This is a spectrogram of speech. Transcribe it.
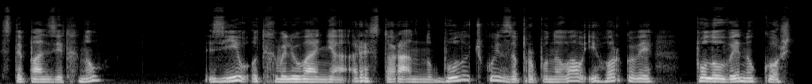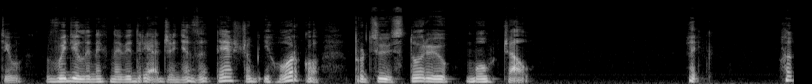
Степан зітхнув, з'їв від хвилювання ресторанну булочку і запропонував Ігоркові половину коштів, виділених на відрядження, за те, щоб Ігорко про цю історію мовчав. Ха,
